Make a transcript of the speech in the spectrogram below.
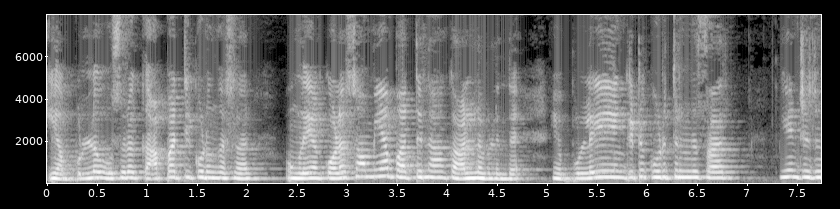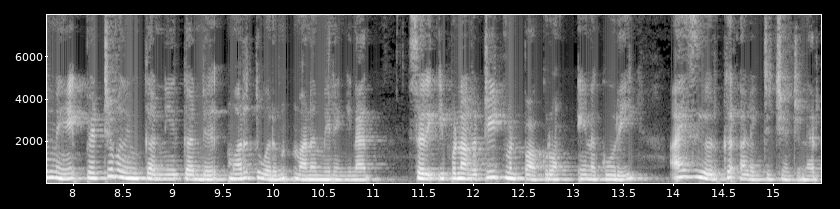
என் புள்ள உசுரை காப்பாற்றி கொடுங்க சார். உங்களை என் கொலசாமியாக பார்த்து நான் காலில் விழுந்தேன். என் பிள்ளைய என்கிட்ட கொடுத்துருங்க சார் என்றதுமே பெற்றவரின் கண்ணீர் கண்டு மருத்துவரும் மனமிறங்கினார் சரி இப்போ நாங்கள் ட்ரீட்மெண்ட் பார்க்குறோம் என கூறி ஐசியூருக்கு அழைத்து சென்றனர்.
